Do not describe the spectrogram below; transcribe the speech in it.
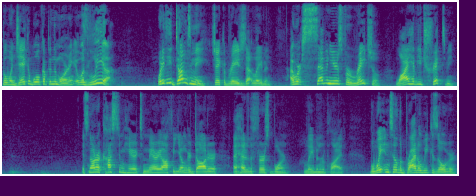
But when Jacob woke up in the morning, it was Leah. What have you done to me? Jacob raged at Laban. I worked seven years for Rachel. Why have you tricked me? It's not our custom here to marry off a younger daughter ahead of the firstborn, Laban replied. But wait until the bridal week is over.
